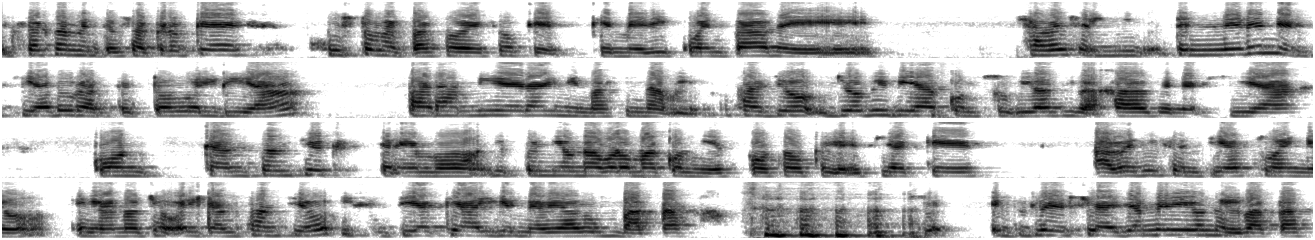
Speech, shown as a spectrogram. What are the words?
exactamente. O sea, creo que justo me pasó eso, que, que me di cuenta de sabes, el, tener energía durante todo el día para mí era inimaginable. O sea, yo, yo vivía con subidas y bajadas de energía, con cansancio extremo. Yo tenía una broma con mi esposo que le decía que a veces sentía sueño en la noche o el cansancio y sentía que alguien me había dado un batazo. Entonces decía, ya me dieron el batazo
